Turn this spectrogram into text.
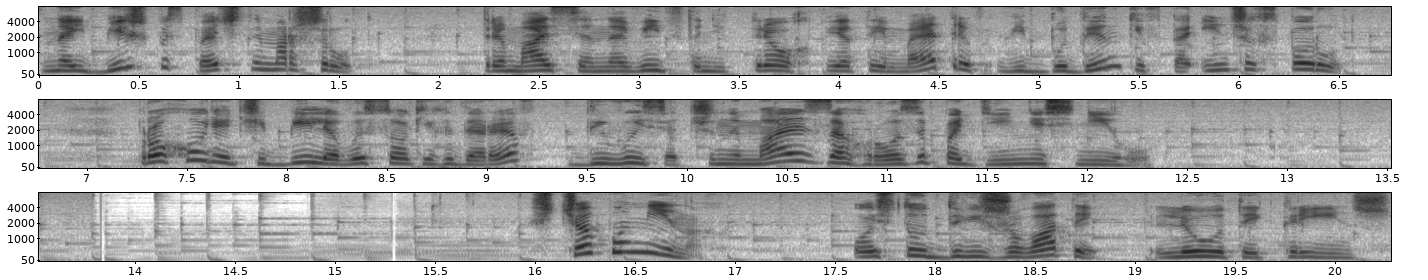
найбільш безпечний маршрут. Тримайся на відстані 3-5 метрів від будинків та інших споруд. Проходячи біля високих дерев, дивися, чи немає загрози падіння снігу. Що по мінах? Ось тут двіжувати лютий крінж.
